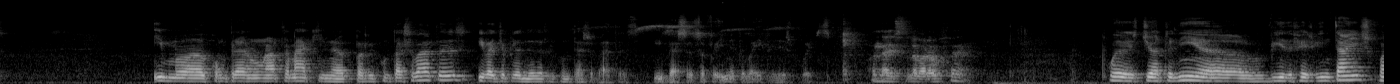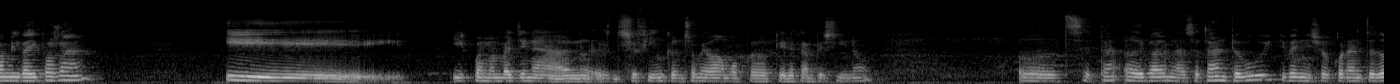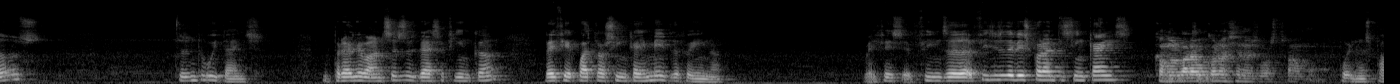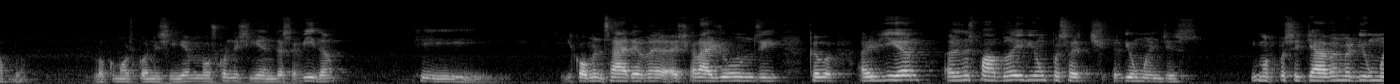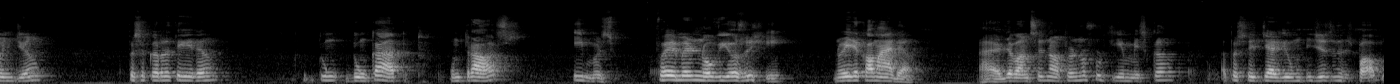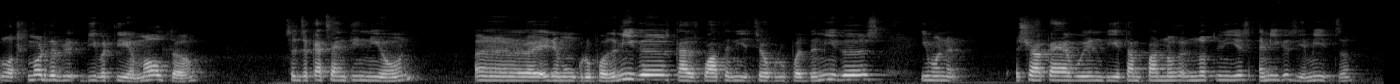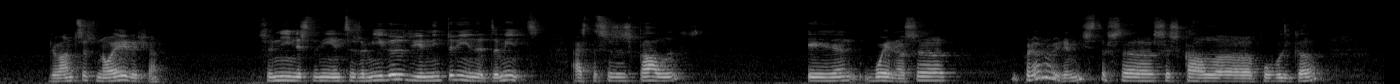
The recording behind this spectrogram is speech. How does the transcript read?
i me compraren una altra màquina per repuntar sabates i vaig aprendre a repuntar sabates. I va ser la feina que vaig fer després. Quan deies, la vareu fer? pues jo tenia, havia de fer 20 anys quan m'hi vaig posar i, i quan me'n vaig anar a la finca en el meu amo que, que era campesino el, seta, el vam anar al 78 i vaig néixer el 42 38 anys però llavors allà a la finca. Vaig fer 4 o 5 anys més de feina. Vaig fer fins a, fins a d'haver 45 anys. Com el vareu conèixer el vostre home? pues en el poble. Lo que mos coneixíem, mos coneixien de sa vida. I, i començàrem a, a xerrar junts i que havia, en el poble hi havia un passeig els diumenges. I mos passejàvem el diumenge per la carretera d'un cap, un tros, i mos fèiem els novios així. No era com ara. Eh, llavors nosaltres no sortíem més que a passejar diumenges en el poble. Mos divertíem molt, eh? sense cap sentit ni un. Eh, érem un grup d'amigues, cada qual tenia el seu grup d'amigues, i mon... això que avui en dia tampoc no, no tenies amigues i amics. Eh? Llavors no era això. Les nines tenien les amigues i els nins tenien els amics. Hasta les escoles eren, bueno, sa, però no eren mistes, l'escola pública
